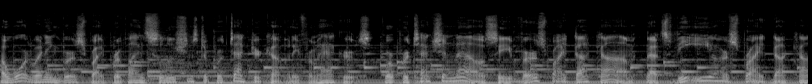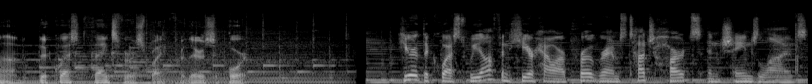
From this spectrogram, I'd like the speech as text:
Award winning Versprite provides solutions to protect your company from hackers. For protection now, see Versprite.com. That's V E R Sprite.com. The Quest thanks Versprite for their support. Here at the Quest, we often hear how our programs touch hearts and change lives.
